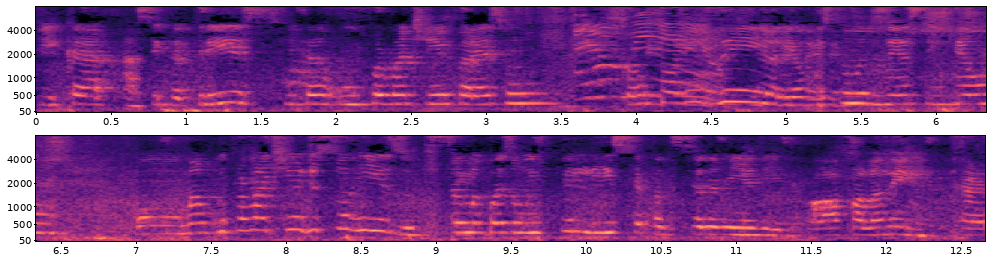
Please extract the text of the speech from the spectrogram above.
fica a cicatriz, fica um formatinho, parece um, um sorrisinho ali. Eu costumo dizer assim que é um uma, um formatinho de sorriso, que foi uma coisa muito feliz que aconteceu na minha vida. Ó, falando em é,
